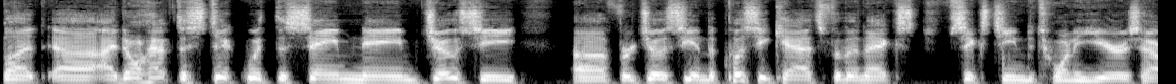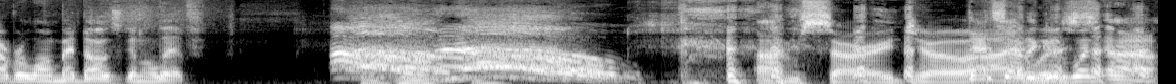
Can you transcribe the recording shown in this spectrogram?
but uh, I don't have to stick with the same name, Josie, uh, for Josie and the Pussycats for the next 16 to 20 years, however long my dog's going to live. Oh no! I'm sorry, Joe. That's not a was- good one. Uh,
